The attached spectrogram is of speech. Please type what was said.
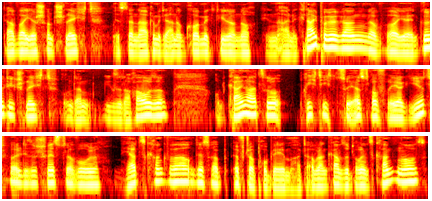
Da war ihr schon schlecht, ist dann nachher mit den anderen Chormitgliedern noch in eine Kneipe gegangen. Da war ihr endgültig schlecht und dann ging sie nach Hause. Und keiner hat so richtig zuerst darauf reagiert, weil diese Schwester wohl herzkrank war und deshalb öfter Probleme hatte. Aber dann kam sie doch ins Krankenhaus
